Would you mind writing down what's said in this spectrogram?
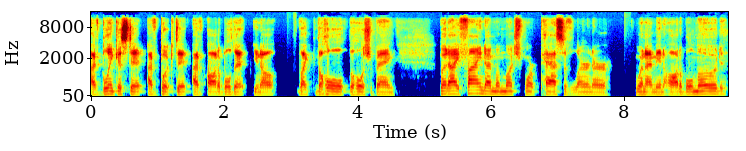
I've Blinkist it, I've booked it, I've audibled it, you know, like the whole, the whole shebang. But I find I'm a much more passive learner when I'm in audible mode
